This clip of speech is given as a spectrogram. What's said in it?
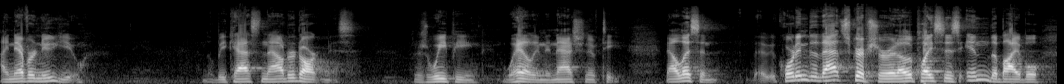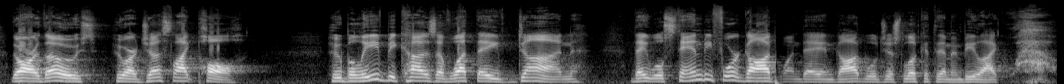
I never knew you. And they'll be cast in outer darkness. There's weeping, wailing, and gnashing of teeth. Now, listen, according to that scripture and other places in the Bible, there are those who are just like Paul, who believe because of what they've done, they will stand before God one day and God will just look at them and be like, wow,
